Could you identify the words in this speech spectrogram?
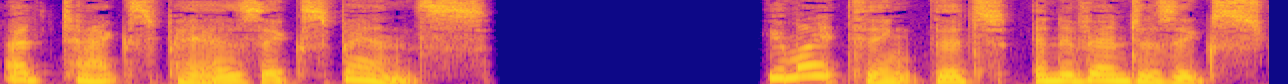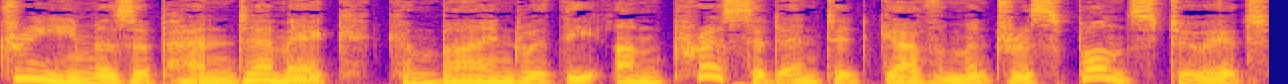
at taxpayers' expense. You might think that an event as extreme as a pandemic, combined with the unprecedented government response to it,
